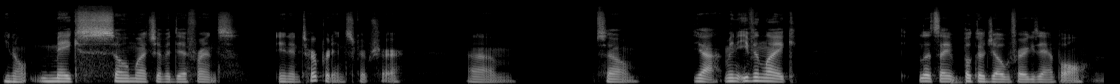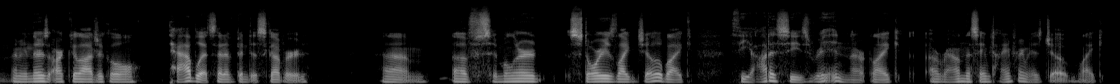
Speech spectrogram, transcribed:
you know make so much of a difference in interpreting scripture. Um, so, yeah, I mean, even like, let's say Book of Job, for example. Mm. I mean, there's archaeological tablets that have been discovered um, of similar stories like Job, like theodicies written or like around the same time frame as Job, like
